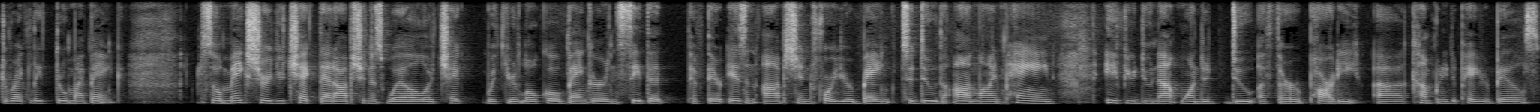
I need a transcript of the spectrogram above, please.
directly through my bank. So make sure you check that option as well, or check with your local banker and see that if there is an option for your bank to do the online paying if you do not want to do a third party uh, company to pay your bills.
